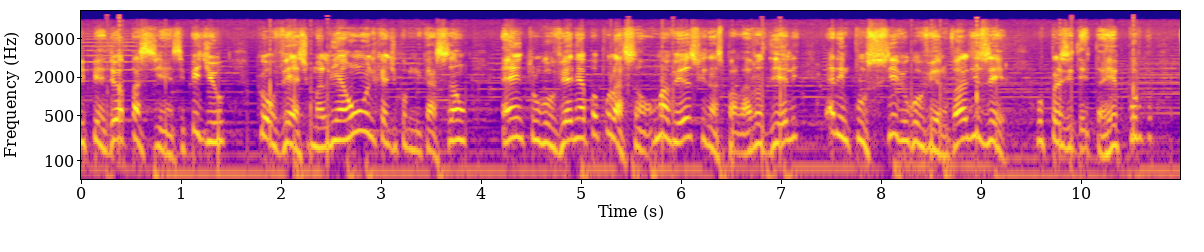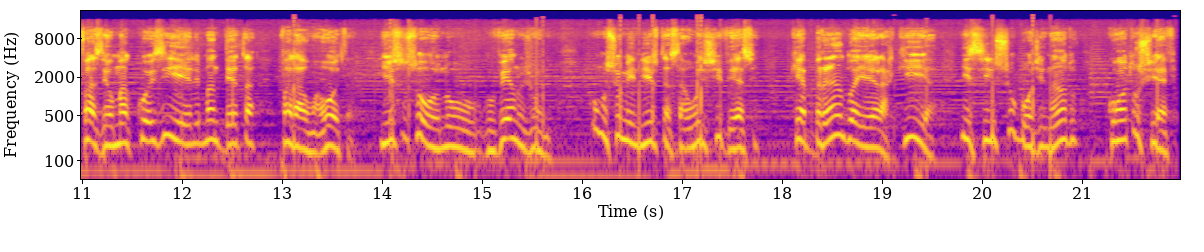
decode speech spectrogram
que perdeu a paciência e pediu que houvesse uma linha única de comunicação entre o governo e a população, uma vez que, nas palavras dele, era impossível o governo, vale dizer, o presidente da República fazer uma coisa e ele, Mandetta, falar uma outra. Isso soou no governo, Júnior, como se o ministro da Saúde estivesse quebrando a hierarquia e se subordinando contra o chefe.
